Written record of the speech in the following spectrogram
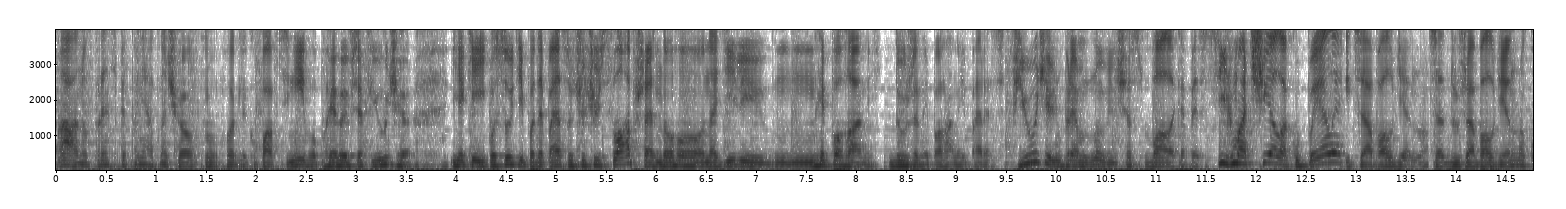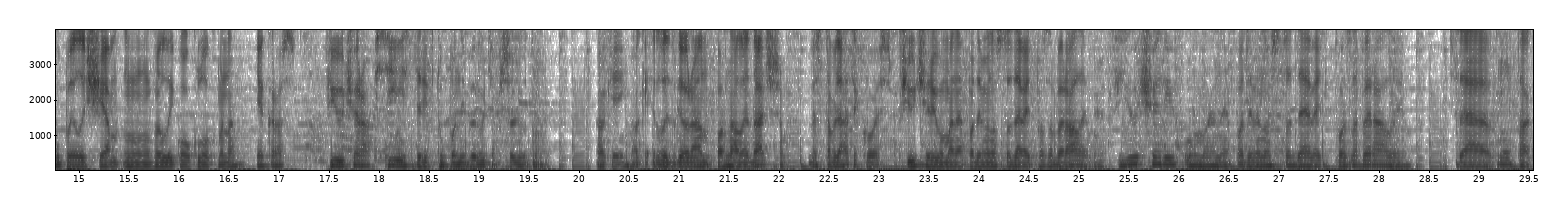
А, ну в принципі, понятно, що ну, Годлік упав в ціні, бо появився ф'ючер, який по суті по ДПСу чуть-чуть слабше, але на ділі непоганий. Дуже непоганий перець. Ф'ючер, він прям, ну він щас вале капець. Сігма чела купили, і це обалденно. Це дуже обалденно. Купили ще м, великого клокмена, якраз. Ф'ючера. Сіністерів тупо не беруть абсолютно. Окей, окей, let's go run. Погнали далі. Виставляти когось. Ф'ючерів у мене по 99 позабирали. Ф'ючерів у мене по 99 позабирали. Це, ну так,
